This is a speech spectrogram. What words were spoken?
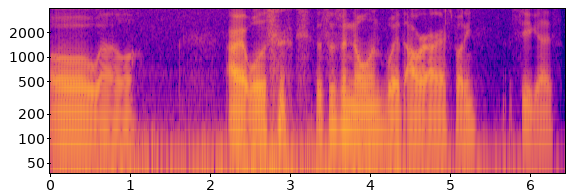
Oh well. Alright, well, this, this has been Nolan with our RS Buddy. See you guys.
